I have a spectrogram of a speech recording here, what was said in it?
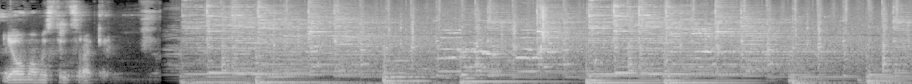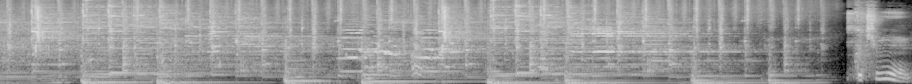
я у мамы стритсракер. Почему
